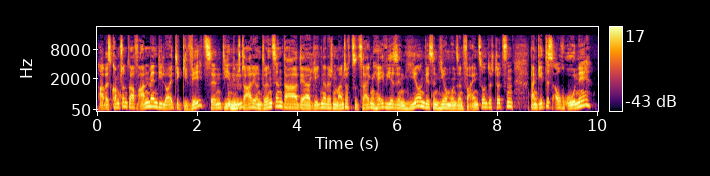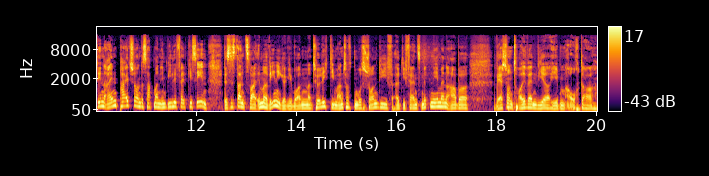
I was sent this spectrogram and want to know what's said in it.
Aber es kommt schon drauf an, wenn die Leute gewillt sind, die in Mhm. dem Stadion drin sind, da der gegnerischen Mannschaft zu zeigen, hey, wir sind hier und wir sind hier, um unseren Verein zu unterstützen, dann geht es auch ohne den Einpeitscher und das hat man in Bielefeld gesehen. Das ist dann zwar immer weniger geworden. Natürlich, die Mannschaft muss schon die, äh, die Fans mitnehmen, aber wäre schon toll, wenn wir eben auch da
